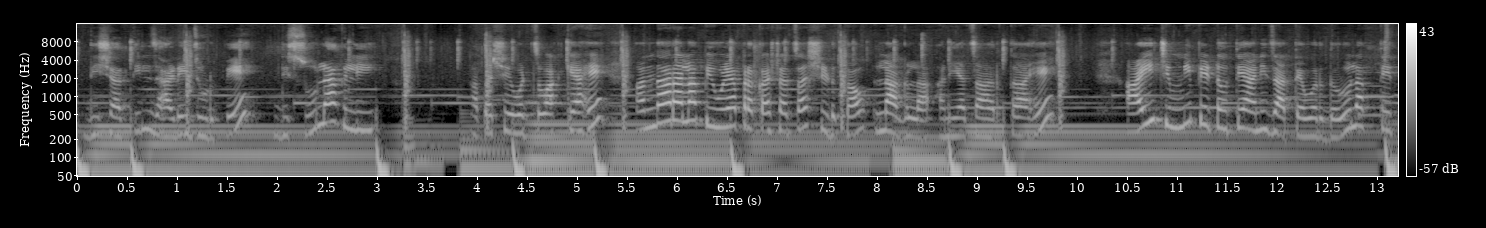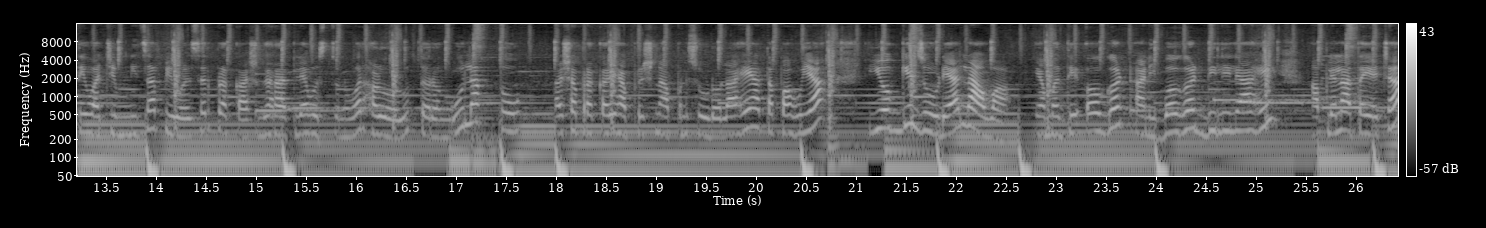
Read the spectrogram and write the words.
दिशातील झाडे झुडपे दिसू लागली. आता शेवटचं वाक्य आहे अंधाराला पिवळ्या प्रकाशाचा शिडकाव लागला आणि याचा अर्थ आहे आई चिमणी पेटवते आणि जात्यावर दळू लागते तेव्हा चिमणीचा पिवळसर प्रकाश घरातल्या वस्तूंवर हळूहळू तरंगू लागतो. अशा प्रकारे हा प्रश्न आपण सोडवला आहे. आता पाहूया योग्य जोड्या लावा. यामध्ये अ गट आणि बगट दिलेले आहे. आपल्याला आता याच्या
